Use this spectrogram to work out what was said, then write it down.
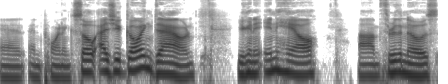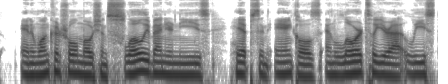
and and pointing. So as you're going down you're going to inhale um, through the nose and in one control motion slowly bend your knees hips and ankles and lower till you're at least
